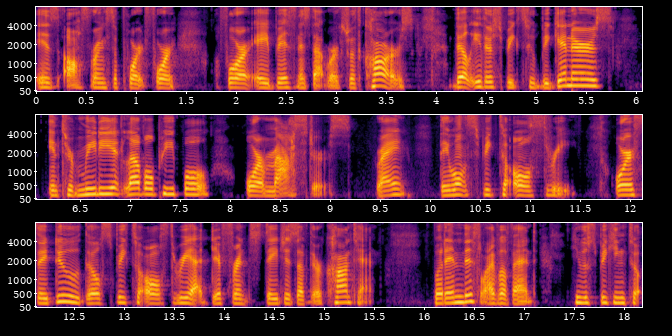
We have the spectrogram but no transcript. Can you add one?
is offering support for for a business that works with cars, they'll either speak to beginners, intermediate level people, or masters, right? They won't speak to all three. Or if they do, they'll speak to all three at different stages of their content. But in this live event, he was speaking to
